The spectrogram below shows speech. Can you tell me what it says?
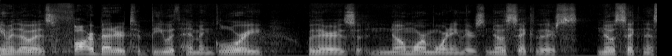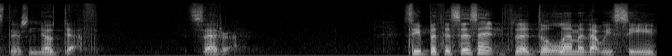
even though it is far better to be with him in glory where there is no more mourning, there's no sick, there's no sickness, there's no death, etc. See, but this isn't the dilemma that we see.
